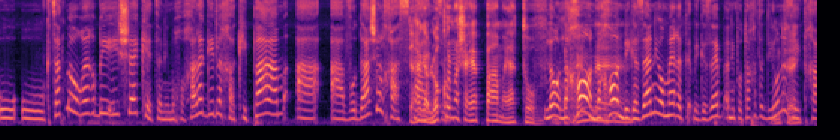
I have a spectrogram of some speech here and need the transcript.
הוא, הוא קצת מעורר בי אי שקט, אני מוכרחה להגיד לך, כי פעם העבודה שלך עשתה דרך את זה. אגב, לא כל מה שהיה פעם היה טוב. לא, מוכרחים, נכון, אה, נכון, בגלל זה אני אומרת, בגלל זה אני פותחת את הדיון הזה אוקיי. איתך,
